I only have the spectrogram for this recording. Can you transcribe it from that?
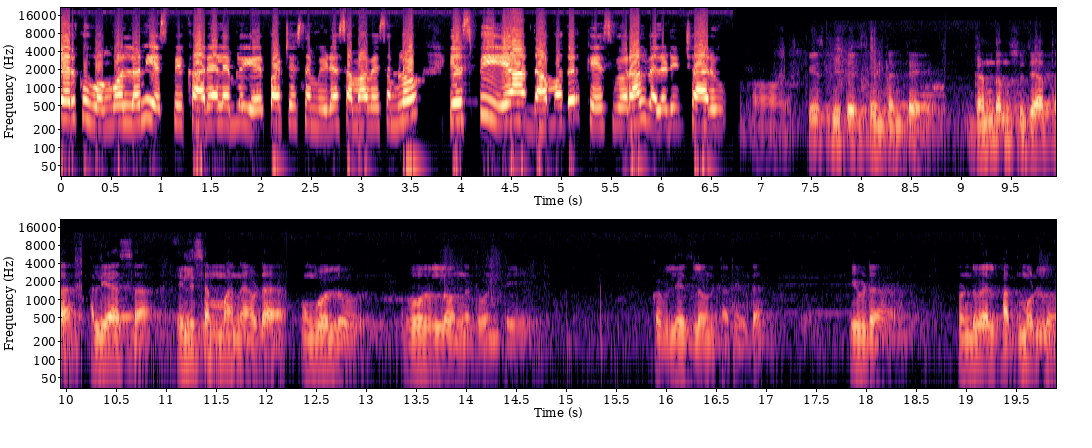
మేరకు ఒంగోలులోని ఎస్పీ కార్యాలయంలో ఏర్పాటు చేసిన మీడియా సమావేశంలో ఎస్పీ ఏఆర్ దామోదర్ కేసు వివరాలు వెల్లడించారు. కేసు కేస్ డీటెయిల్స్ ఏంటంటే గంధం సుజాత అలియాస ఎలిసమ్మ అనే ఆవిడ ఒంగోలు రూరల్లో ఉన్నటువంటి ఒక విలేజ్లో ఉంటారు ఈవిడ. ఈవిడ రెండు వేల పదమూడులో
